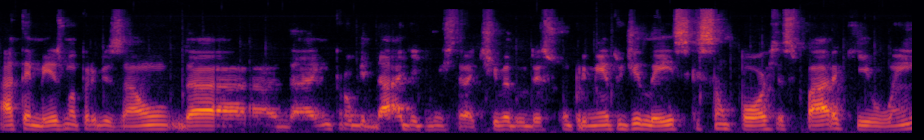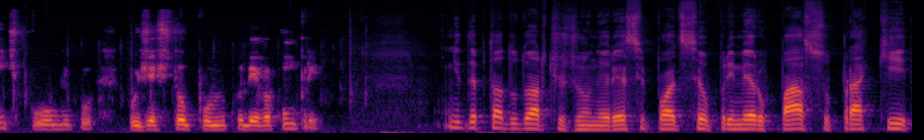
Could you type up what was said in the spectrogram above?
até mesmo a previsão da, da improbidade administrativa, do descumprimento de leis que são postas para que o ente público, o gestor público, deva cumprir. E, deputado Duarte Júnior, esse pode ser o primeiro passo para que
